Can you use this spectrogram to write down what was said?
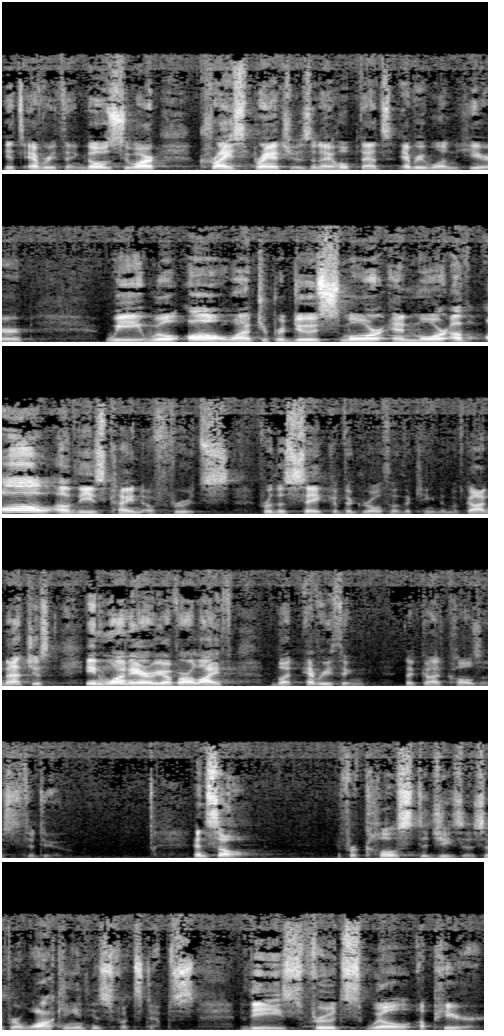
It's everything. Those who are Christ branches, and I hope that's everyone here, we will all want to produce more and more of all of these kind of fruits for the sake of the growth of the kingdom of God. Not just in one area of our life, but everything that God calls us to do. And so, if we're close to Jesus, if we're walking in his footsteps, these fruits will appear,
